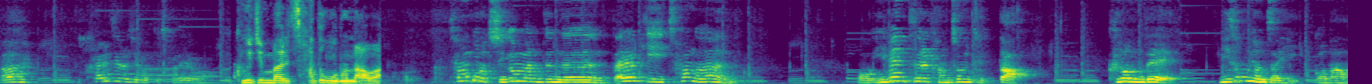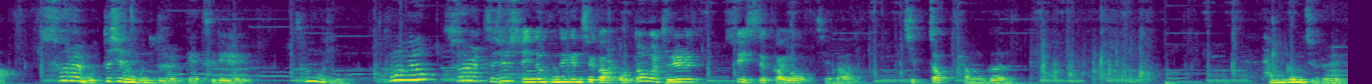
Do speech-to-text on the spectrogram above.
아, 칼질을 제가 또 잘해요. 거짓말이 자동으로 나와. 참고로 지금 만드는 딸기 청은 어, 이벤트를 당첨됐다. 그런데 미성년자에 있거나 술을 못 드시는 분들께 드릴 선물이에요. 그러면 술을 드실 수 있는 분에겐 제가 어떤 걸 드릴 수 있을까요? 제가 직접 담근 담금주를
